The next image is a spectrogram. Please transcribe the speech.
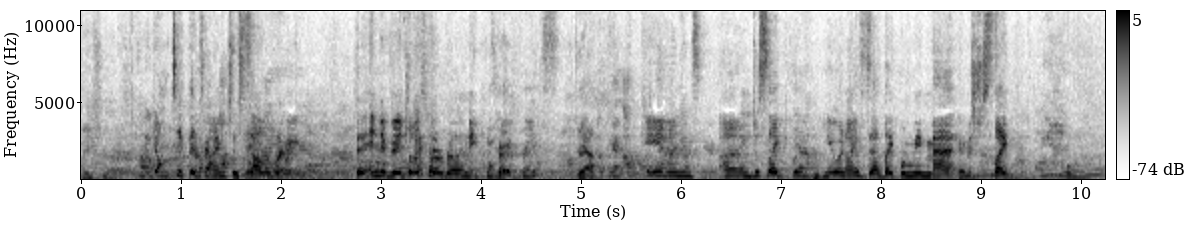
we don't take the time to celebrate the individuals who are really making a difference. Yeah. And um, just like you and I said, like when we met, it was just like, man,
